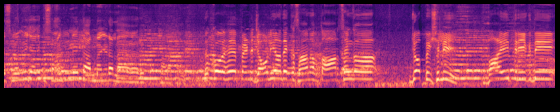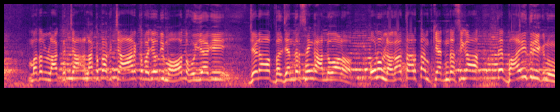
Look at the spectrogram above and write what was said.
ਸੰਬੰਧ ਵਿੱਚ ਅੱਜ ਕਿਸਾਨ ਯੂਨੀਅਨ ਧਰਨਾ ਜਿਹੜਾ ਲਾਇਆ ਹੋਇਆ ਰਿਪੋਰਟ ਦੇਖੋ, ਇਹ ਪਿੰਡ ਜੌਲੀਆਂ ਦੇ ਕਿਸਾਨ ਅਵਤਾਰ ਸਿੰਘ, ਜੋ ਪਿਛਲੀ 22 ਤਰੀਕ ਦੀ ਮਤਲਬ ਲਗ ਚਾ- ਲਗਭਗ 4 ਵਜੇ ਉਹਦੀ ਮੌਤ ਹੋਈ ਹੈਗੀ। ਜਿਹੜਾ ਬਲਜਿੰਦਰ ਸਿੰਘ ਆਲੋਵਾਲ, ਉਹਨੂੰ ਲਗਾਤਾਰ ਧਮਕੀਆਂ ਦਿੰਦਾ ਸੀਗਾ ਤੇ 22 ਤਰੀਕ ਨੂੰ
